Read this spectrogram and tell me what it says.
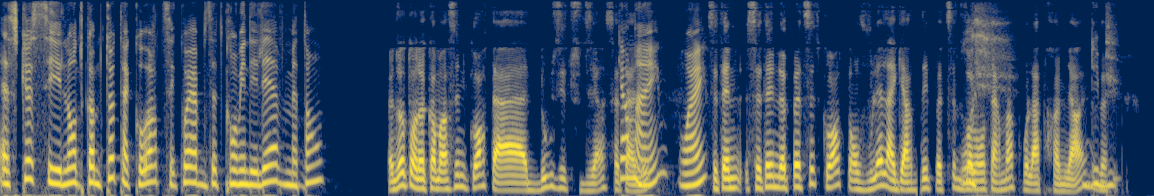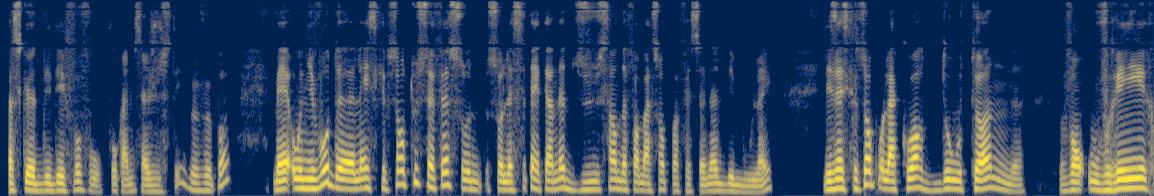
Est-ce que c'est long? Comme toi, ta cohorte, c'est quoi? Vous êtes combien d'élèves, mettons? Nous autres, on a commencé une cohorte à 12 étudiants cette Quand même, oui. C'était une, petite cohorte, on voulait la garder petite volontairement pour la première. Parce que des défauts, il faut, faut, quand même s'ajuster, veut, veut pas. Mais au niveau de l'inscription, tout se fait sur, le site Internet du Centre de formation professionnelle des Moulins. Les inscriptions pour la cohorte d'automne vont ouvrir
